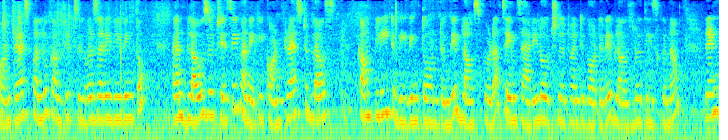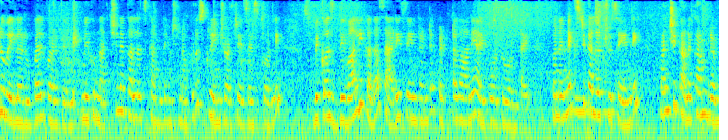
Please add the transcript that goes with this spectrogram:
కాంట్రాస్ట్ పళ్ళు కంప్లీట్ సిల్వర్ జరీ వీవింగ్తో. అండ్ బ్లౌజ్ వచ్చేసి మనకి కాంట్రాస్ట్ బ్లౌజ్ కంప్లీట్ వీవింగ్తో ఉంటుంది. బ్లౌజ్ కూడా సేమ్ శారీలో వచ్చినటువంటి బార్డరే బ్లౌజ్లో తీసుకున్నాం. రెండు వేల రూపాయలు పడుతుంది. మీకు నచ్చిన కలర్స్ కనిపించినప్పుడు స్క్రీన్ షాట్ చేసేసుకోండి. బికాస్ దివాళీ కదా శారీస్ ఏంటంటే పెట్టగానే అయిపోతూ ఉంటాయి. మన నెక్స్ట్ కలర్ చూసేయండి. మంచి కనకాంబరం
